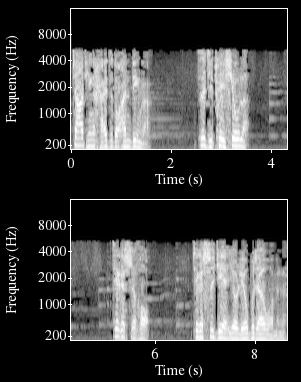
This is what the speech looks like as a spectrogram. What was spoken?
家庭、孩子都安定了，自己退休了，这个时候，这个世界又留不着我们了。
